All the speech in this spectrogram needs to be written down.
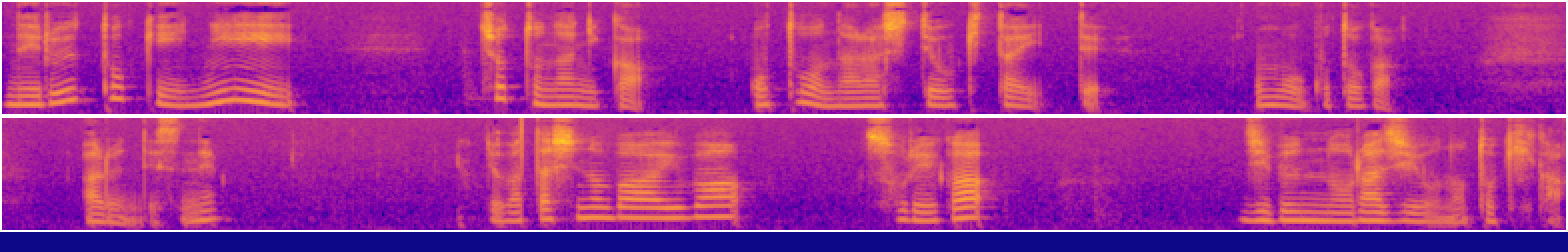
寝る時にちょっと何か音を鳴らしておきたいって思うことがあるんですね。で私の場合はそれが自分のラジオの時が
